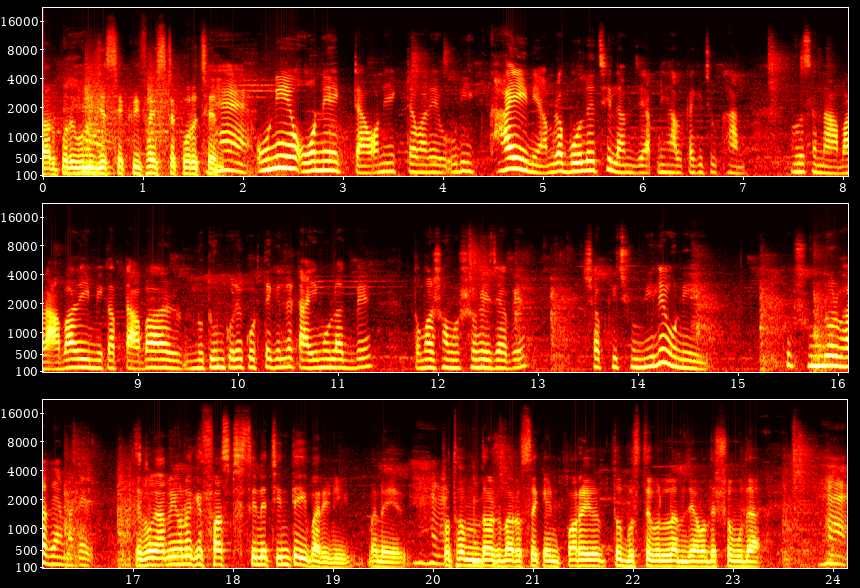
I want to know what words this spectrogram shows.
তারপরে উনি যে। স্যাক্রিফাইসটা করেছেন। হ্যাঁ উনি অনেকটা অনেকটা মানে উনি খাইনি। আমরা বলেছিলাম যে আপনি হালকা কিছু খান। উনি বলছে না আমার আবার এই মেকআপটা আবার নতুন করে করতে গেলে টাইমও লাগবে তোমার সমস্যা হয়ে যাবে। সব কিছু মিলে উনি খুব সুন্দরভাবে আমাদের এবং আমি ওনাকে ফার্স্ট সিনে চিনতেই পারিনি। মানে হ্যাঁ। প্রথম দশ বারো সেকেন্ড পরে তো বুঝতে পারলাম যে আমাদের সমুদা হ্যাঁ।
